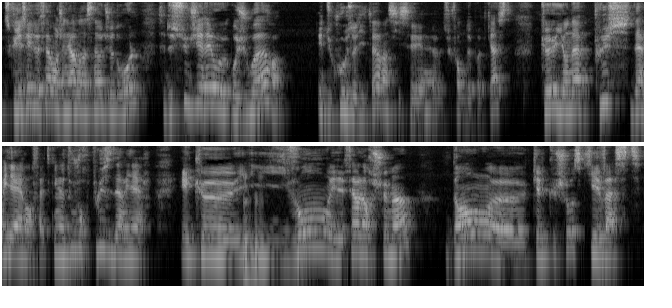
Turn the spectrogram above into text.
ce que j'essaye de faire en général dans un scénario de jeu de rôle, c'est de suggérer aux, joueurs et du coup aux auditeurs, hein, si c'est euh, sous forme de podcast, qu'il y en a plus derrière en fait, qu'il y en a toujours plus derrière et qu'ils mhm. vont faire leur chemin dans euh, quelque chose qui est vaste.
